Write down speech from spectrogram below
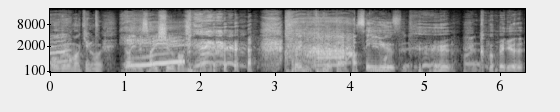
大黒摩季のライブ最終盤みたいな。彼に枯れたハスキーボイスで、はい、こういう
